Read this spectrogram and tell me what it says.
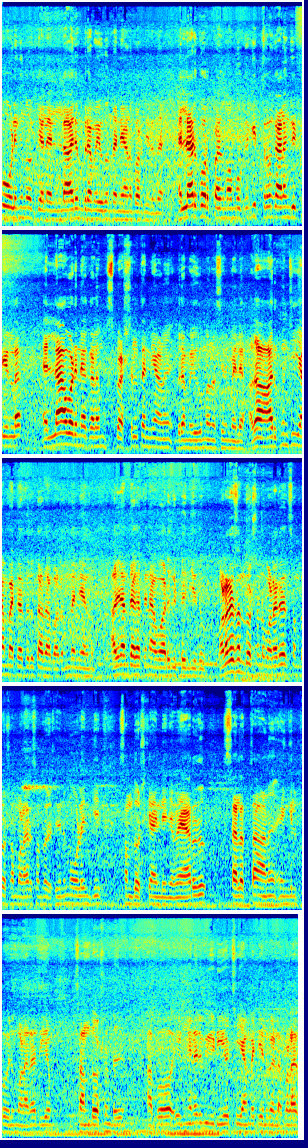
പോളിംഗ് നോക്കിയാലും എല്ലാവരും ബ്രഹ്മയുഗം തന്നെയാണ് പറഞ്ഞിരുന്നത്. എല്ലാവർക്കും ഉറപ്പായിരുന്നു മമ്മൂക്കയ്ക്ക് ഇത്രയും കാലം കിട്ടിയുള്ള എല്ലാ അവാർഡിനേക്കാളും സ്പെഷ്യൽ തന്നെയാണ് ബ്രഹ്മയുഗം എന്ന സിനിമയിൽ അത് ആർക്കും ചെയ്യാൻ പറ്റാത്തൊരു കഥാപാത്രം തന്നെയായിരുന്നു അതിന് അദ്ദേഹത്തിന് അവാർഡ് കിട്ടുകയും ചെയ്തു. വളരെ സന്തോഷമുണ്ട് വളരെ സന്തോഷം വളരെ സന്തോഷം. ഇതിന് മുകളിൽ എനിക്ക് സന്തോഷിക്കാനില്ല ഞാൻ വേറൊരു സ്ഥലത്താണ് എങ്കിൽ പോലും വളരെയധികം സന്തോഷമുണ്ട്. അപ്പോൾ ഇങ്ങനൊരു വീഡിയോ ചെയ്യാൻ പറ്റിയതിൽ വളരെ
